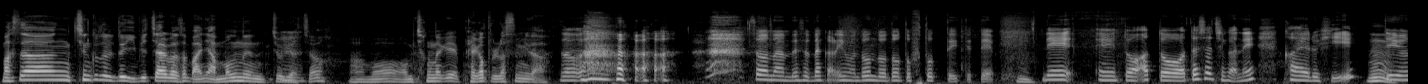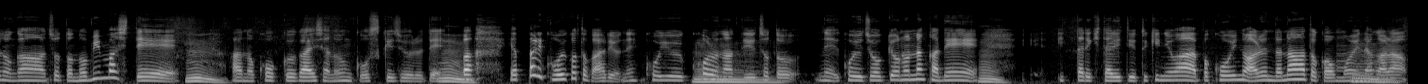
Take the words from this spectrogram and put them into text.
막상 친구들도 입이 짧아서 많이 안 먹는 쪽이었죠. 아, 뭐 엄청나게 배가 불렀습니다. そうそうなんですよだから今どんどんどんどん太っていってて、で、えー、とあと私たちがね帰る日っていうのがちょっと伸びまして、 음. あの航空会社の運航スケジュールで、うんまあ、やっぱりこういうことがあるよねこういうコロナっていうちょっとね、こういう状況の中で 음. 行ったり来たりっていう時にはやっぱこういうのあるんだなとか思いながら、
